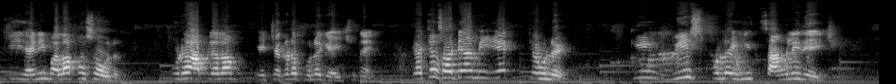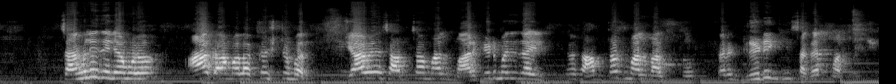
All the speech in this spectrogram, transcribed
की ह्यानी मला फसवलं. पुढं आपल्याला याच्याकडे फुलं घ्यायची नाही. त्याच्यासाठी आम्ही एक ठेवलंय की वीस फुलं ही चांगली द्यायची. चांगली दिल्यामुळं आज आम्हाला कस्टमर ज्यावेळेस आमचा माल मार्केटमध्ये जाईल त्यावेळेस आमचाच माल मागतो. कारण ग्रेडिंग ही सगळ्यात महत्वाची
